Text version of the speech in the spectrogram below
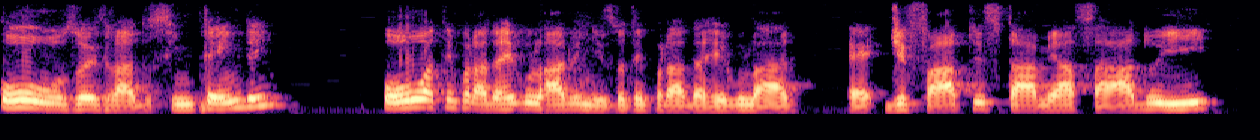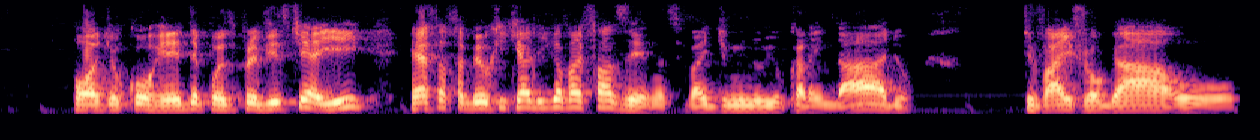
ou os dois lados se entendem, ou a temporada regular, o início da temporada regular, é, de fato está ameaçado e pode ocorrer depois do previsto. E aí resta saber o que, que a liga vai fazer, né? Se vai diminuir o calendário, se vai jogar o,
